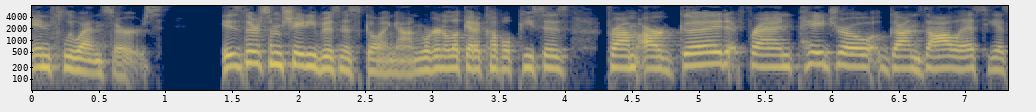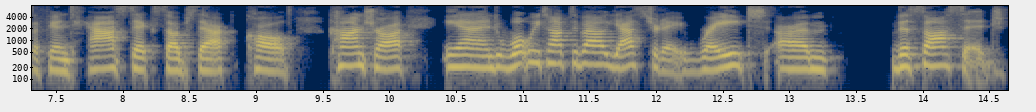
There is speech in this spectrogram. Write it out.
influencers. Is there some shady business going on? We're going to look at a couple pieces from our good friend Pedro Gonzalez. He has a fantastic Substack called Contra. And what we talked about yesterday, right? Um, the sausage,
